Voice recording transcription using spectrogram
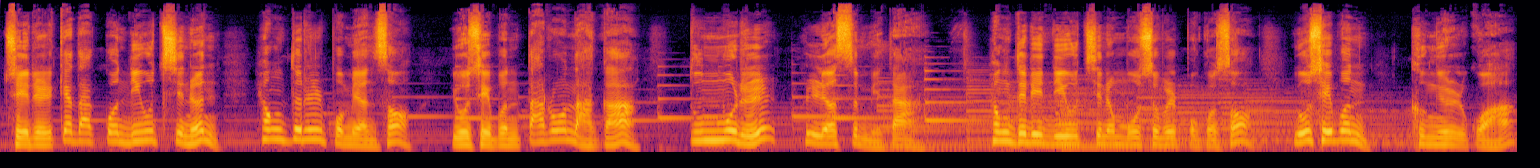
죄를 깨닫고 뉘우치는 형들을 보면서 요셉은 따로 나가 눈물을 흘렸습니다. 형들이 뉘우치는 모습을 보고서 요셉은 긍휼과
